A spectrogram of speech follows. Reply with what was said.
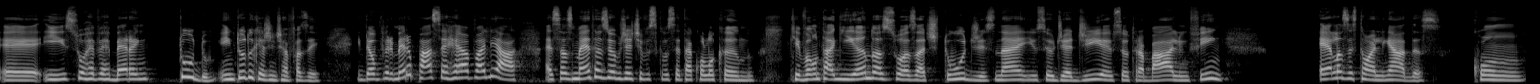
É, e isso reverbera em tudo, em tudo que a gente vai fazer. Então, o primeiro passo é reavaliar essas metas e objetivos que você está colocando, que vão estar tá guiando as suas atitudes, né? E o seu dia a dia, o seu trabalho, enfim. Elas estão alinhadas com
